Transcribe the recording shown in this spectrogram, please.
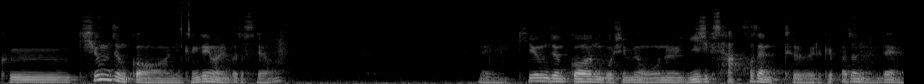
그 키움증권이 굉장히 많이 빠졌어요. 네, 키움증권 보시면 오늘 24% 이렇게 빠졌는데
